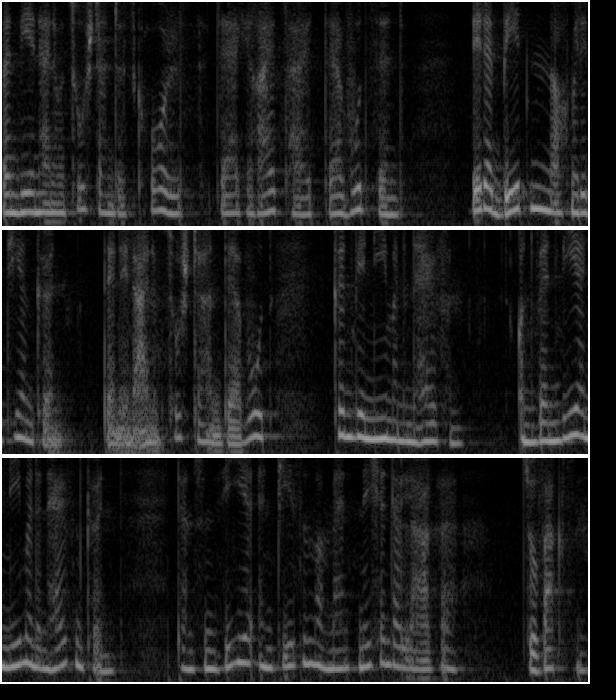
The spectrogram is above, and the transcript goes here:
wenn wir in einem Zustand des Grols, der Gereiztheit, der Wut sind, weder beten noch meditieren können. Denn in einem Zustand der Wut können wir niemandem helfen. Und wenn wir niemandem helfen können, dann sind wir in diesem Moment nicht in der Lage zu wachsen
